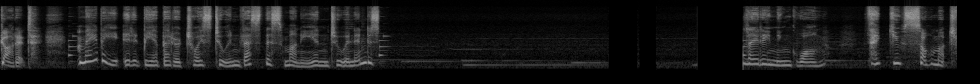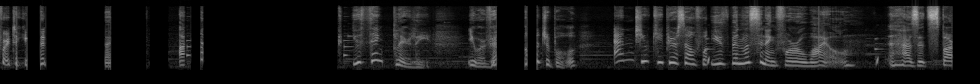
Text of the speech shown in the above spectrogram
got it. Maybe it'd be a better choice to invest this money into an industry. Lady Ningguang, thank you so much for taking the I- You think clearly. You are very knowledgeable, and you keep yourself well. You've been listening for a while. Has it sparked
